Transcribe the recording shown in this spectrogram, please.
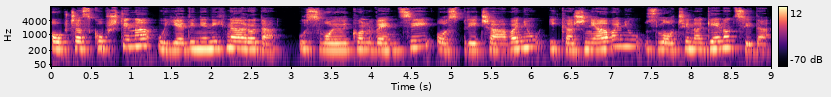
Opća skupština Ujedinjenih naroda u svojoj konvenciji o spriječavanju i kažnjavanju zločina genocida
